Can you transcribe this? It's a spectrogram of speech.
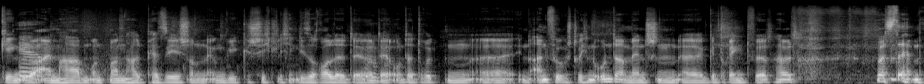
gegenüber ja. einem haben und man halt per se schon irgendwie geschichtlich in diese Rolle der, mhm. der unterdrückten, äh, in Anführungsstrichen Untermenschen äh, gedrängt wird halt. Was denn?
